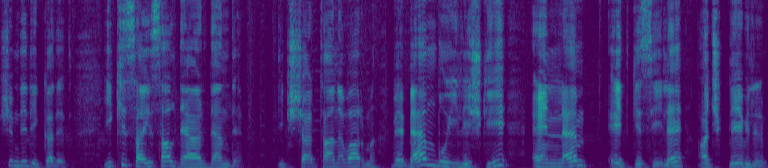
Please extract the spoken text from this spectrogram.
Şimdi dikkat et. İki sayısal değerden de ikişer tane var mı? Ve ben bu ilişkiyi enlem etkisiyle açıklayabilirim.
